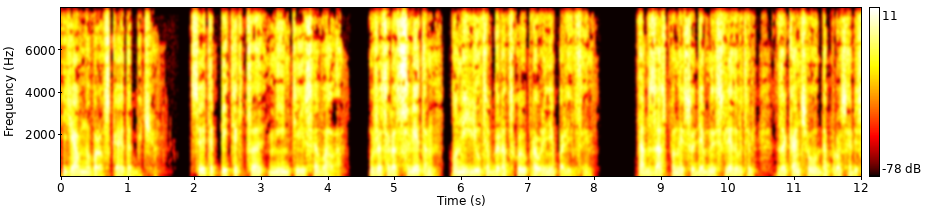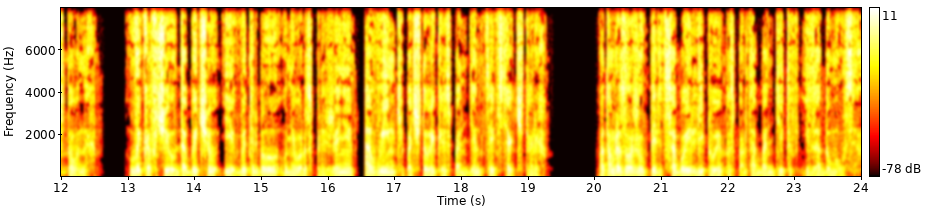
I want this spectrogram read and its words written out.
явно воровская добыча. Все это питерца не интересовало. Уже с рассветом он явился в городское управление полиции. Там заспанный судебный следователь заканчивал допрос арестованных. Лыков чуял добычу и вытребовал у него распоряжение о выемке почтовой корреспонденции всех четверых. Потом разложил перед собой липовые паспорта бандитов и задумался.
